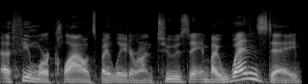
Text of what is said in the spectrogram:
A few more clouds by later on Tuesday. And by Wednesday,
